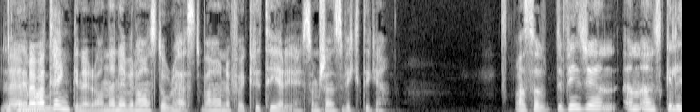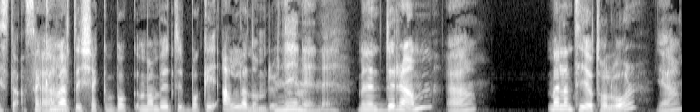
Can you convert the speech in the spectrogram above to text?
Nej, men man- vad tänker ni då när ni vill ha en stor häst? Vad har ni för kriterier som känns viktiga? Alltså, det finns ju en, en önskelista. Sen Ja. kan man alltid checka, bock, man behöver inte bocka i alla de rutorna. Nej, nej, nej. Men en dröm, Ja, mellan 10 och 12 år. ja,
